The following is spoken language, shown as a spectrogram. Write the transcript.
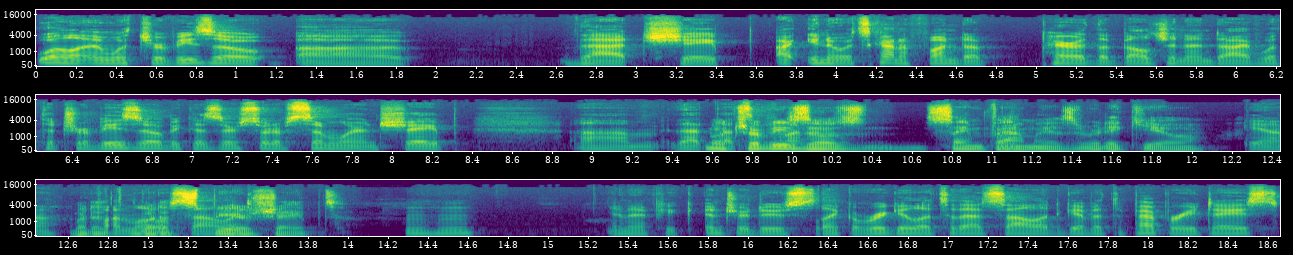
Well, and with Treviso, uh, that shape, I, you know, it's kind of fun to pair the Belgian endive with the Treviso because they're sort of similar in shape. Um, that well, Treviso's same family as Radicchio. Yeah, but it's but it's spear shaped. Mm-hmm. And if you introduce like a arugula to that salad, give it the peppery taste,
